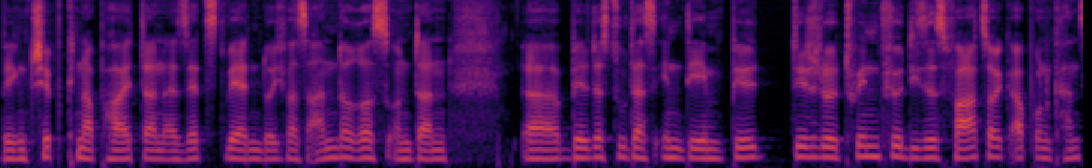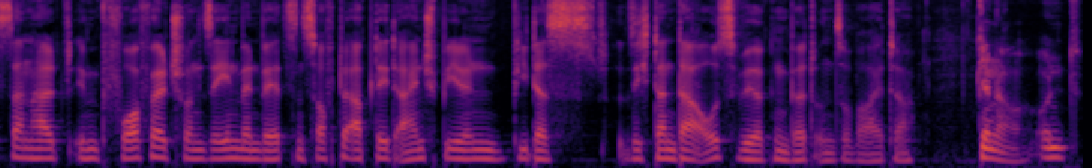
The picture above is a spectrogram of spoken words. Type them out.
wegen Chipknappheit dann ersetzt werden durch was anderes und dann äh, bildest du das in dem Bild Digital Twin für dieses Fahrzeug ab und kannst dann halt im Vorfeld schon sehen, wenn wir jetzt ein Software-Update einspielen, wie das sich dann da auswirken wird und so weiter. Genau. Und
